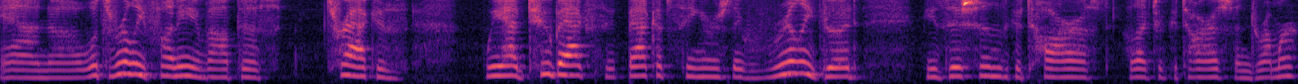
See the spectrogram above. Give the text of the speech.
And uh, what's really funny about this track is we had two backs, backup singers. They were really good musicians, guitarist, electric guitarist, and drummer,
